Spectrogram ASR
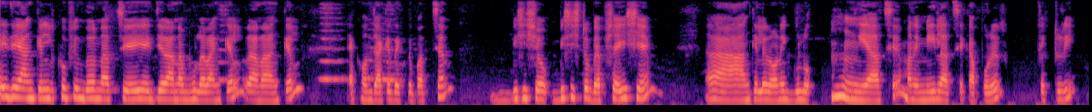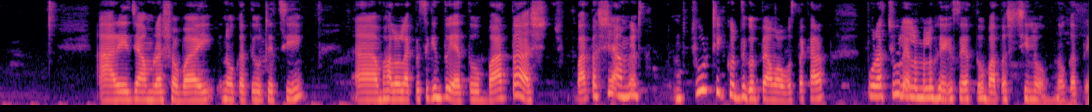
এই যে আঙ্কেল খুব সুন্দর নাচছে, এই যে রানা ভুলার আঙ্কেল রানা আঙ্কেল এখন যাকে দেখতে পাচ্ছেন। বিশিষ্ট বিশিষ্ট ব্যবসায়ী সে। আঙ্কেলের অনেকগুলো ইয়ে আছে মানে মিল আছে কাপড়ের ফ্যাক্টরি আর এই যে আমরা সবাই নৌকাতে উঠেছি। ভালো লাগতেছে কিন্তু এত বাতাস, বাতাসে আমার চুল ঠিক করতে করতে আমার অবস্থা খারাপ। পুরো চুল এলোমেলো হয়ে গেছে, এত বাতাস ছিল নৌকাতে।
